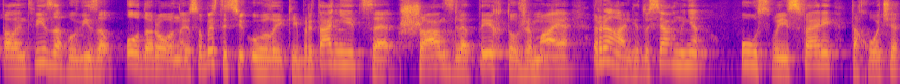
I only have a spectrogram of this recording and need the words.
Talent Visa або віза одарованої особистості у Великій Британії це шанс для тих, хто вже має реальні досягнення у своїй сфері та хоче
